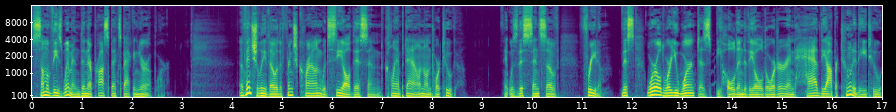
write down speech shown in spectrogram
some of these women than their prospects back in Europe were. Eventually, though, the French crown would see all this and clamp down on Tortuga. It was this sense of freedom, this world where you weren't as beholden to the old order and had the opportunity to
